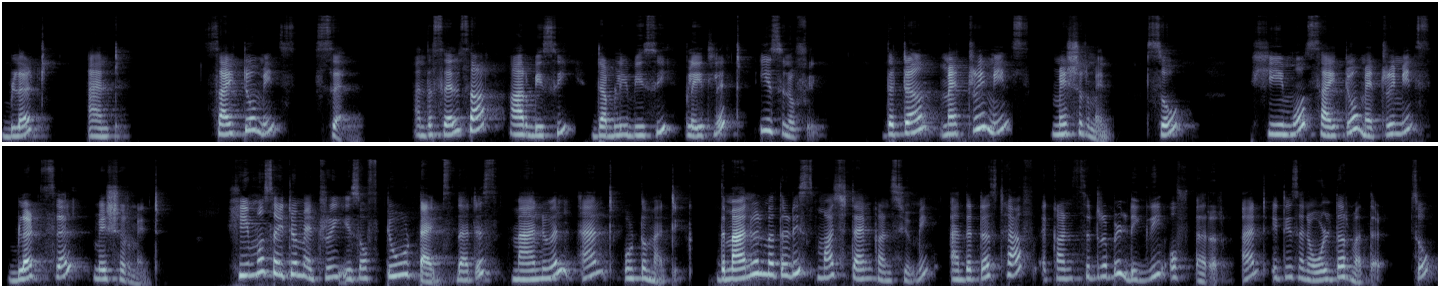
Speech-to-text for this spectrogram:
blood and cyto means cell. And the cells are RBC, WBC, platelet, eosinophil. The term metry means measurement. So, hemocytometry means blood cell measurement. Hemocytometry is of two types that is manual and automatic. The manual method is much time consuming and the test have a considerable degree of error and it is an older method. So,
